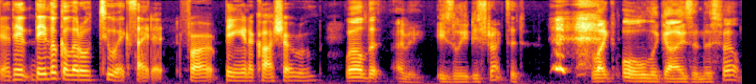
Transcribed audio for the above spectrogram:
Yeah, they they look a little too excited for being in a car showroom, Well, the, I mean, easily distracted, like all the guys in this film.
